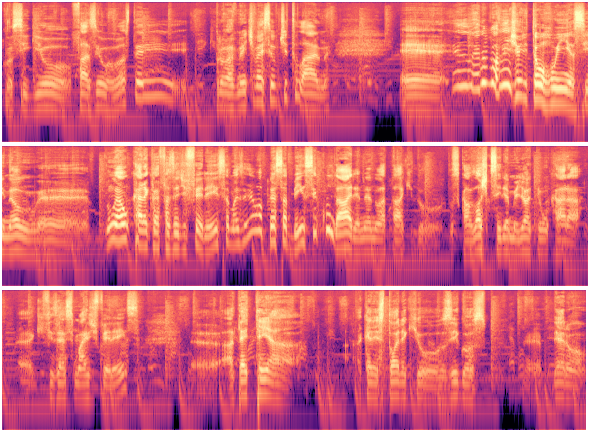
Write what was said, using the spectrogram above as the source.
Conseguiu fazer o roster e provavelmente vai ser o titular, né? É, eu, eu, não vejo ele tão ruim assim, não. É, não é um cara que vai fazer diferença, mas ele é uma peça bem secundária né, no ataque do, dos carros. Lógico que seria melhor ter um cara é, que fizesse mais diferença. É, até tem a, aquela história que os Eagles é, deram.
